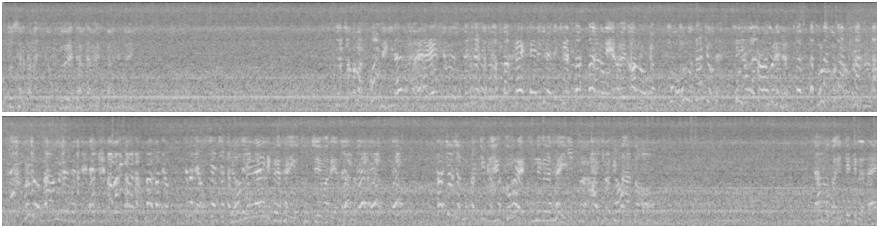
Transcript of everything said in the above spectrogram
落としたらダメですよ。崩れたらダメですからねこれいやちょっと待ってこれできないあれできないできないできないできないあのやめたんですかほほんの妥協でほんのダメですほんのほんのダメですえあ負けた負けたま待ってよ待ってよじゃあちょっとやめないでくださいよ途中までやったらえええあちょちょもう一回10 10個ぐらい積んでくださいよ1分はい行きますよ。スタート何個か言ってってください。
